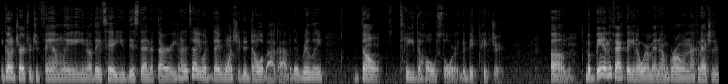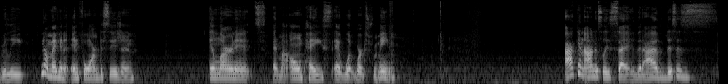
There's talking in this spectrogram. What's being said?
you go to church with your family, you know, they tell you this, that, and the third. You know, they tell you what they want you to know about God, but they really don't tell you the whole story, the big picture. Um, but being the fact that, you know, where I'm at now, I'm grown and I can actually really, you know, make an informed decision and learn it at my own pace at what works for me. I can honestly say that I've this is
